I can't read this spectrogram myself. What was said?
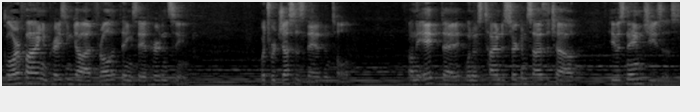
glorifying and praising God for all the things they had heard and seen, which were just as they had been told. On the eighth day, when it was time to circumcise the child, he was named Jesus,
